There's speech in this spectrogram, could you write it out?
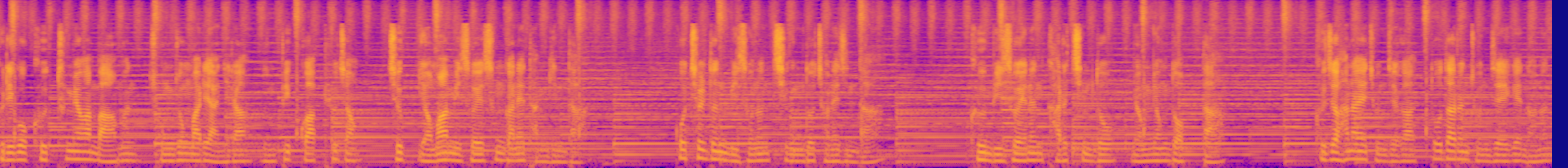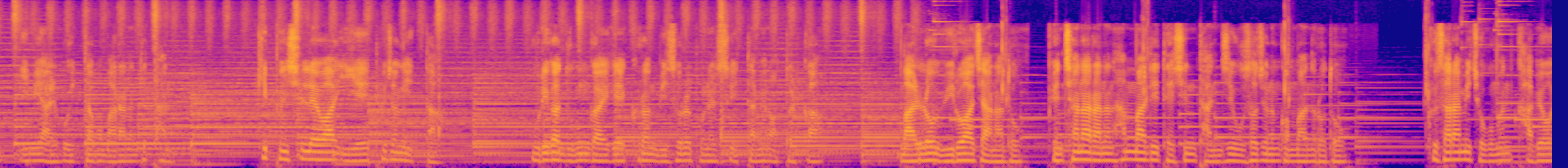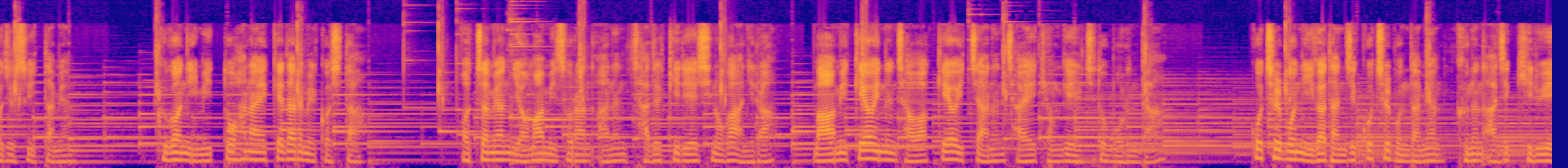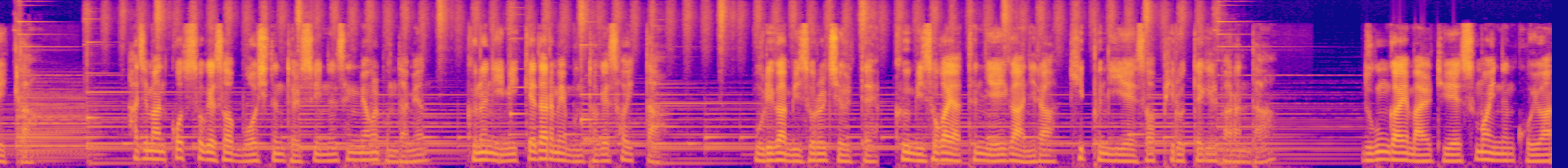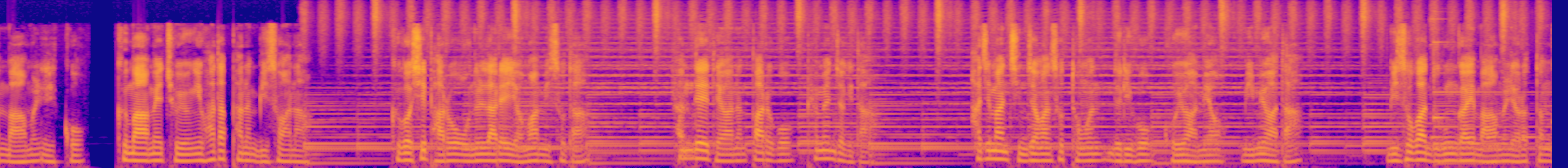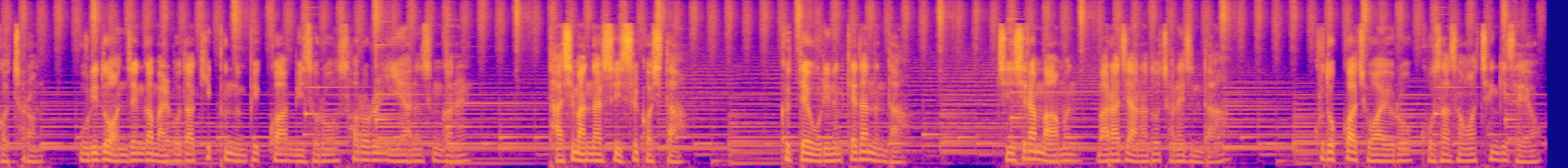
그리고 그 투명한 마음은 종종 말이 아니라 눈빛과 표정, 즉 염화 미소의 순간에 담긴다. 꽃을 든 미소는 지금도 전해진다. 그 미소에는 가르침도 명령도 없다. 그저 하나의 존재가 또 다른 존재에게 너는 이미 알고 있다고 말하는 듯한 깊은 신뢰와 이해의 표정이 있다. 우리가 누군가에게 그런 미소를 보낼 수 있다면 어떨까? 말로 위로하지 않아도 괜찮아라는 한마디 대신 단지 웃어주는 것만으로도 그 사람이 조금은 가벼워질 수 있다면 그건 이미 또 하나의 깨달음일 것이다. 어쩌면 염화 미소란 아는 자들끼리의 신호가 아니라 마음이 깨어있는 자와 깨어있지 않은 자의 경계일지도 모른다. 꽃을 본 이가 단지 꽃을 본다면 그는 아직 길 위에 있다. 하지만 꽃 속에서 무엇이든 될 수 있는 생명을 본다면 그는 이미 깨달음의 문턱에 서 있다. 우리가 미소를 지을 때 그 미소가 얕은 예의가 아니라 깊은 이해에서 비롯되길 바란다. 누군가의 말 뒤에 숨어 있는 고요한 마음을 읽고 그 마음에 조용히 화답하는 미소 하나. 그것이 바로 오늘날의 염화 미소다. 현대의 대화는 빠르고 표면적이다. 하지만 진정한 소통은 느리고 고요하며 미묘하다. 미소가 누군가의 마음을 열었던 것처럼 우리도 언젠가 말보다 깊은 눈빛과 미소로 서로를 이해하는 순간을 다시 만날 수 있을 것이다. 그때 우리는 깨닫는다. 진실한 마음은 말하지 않아도 전해진다. 구독과 좋아요로 고사성어 챙기세요.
